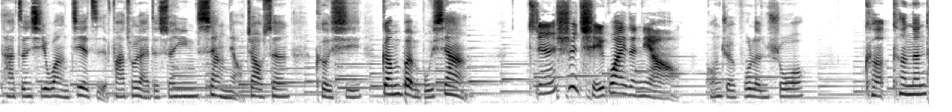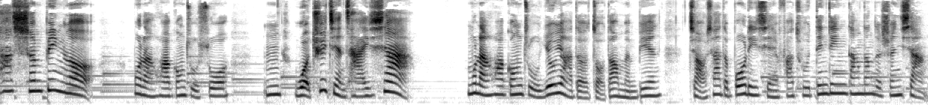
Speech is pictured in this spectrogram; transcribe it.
她真希望戒指发出来的声音像鸟叫声，可惜根本不像。真是奇怪的鸟，公爵夫人说：“可可能它生病了。”木兰花公主说：“嗯，我去检查一下。”木兰花公主优雅地走到门边，脚下的玻璃鞋发出叮叮当当的声响。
